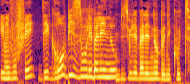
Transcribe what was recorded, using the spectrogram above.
Et on vous fait des gros bisous les baleineaux. Bisous les baleineaux, bonne écoute.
